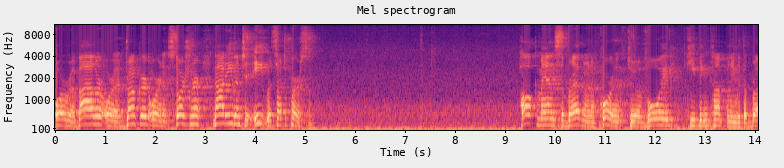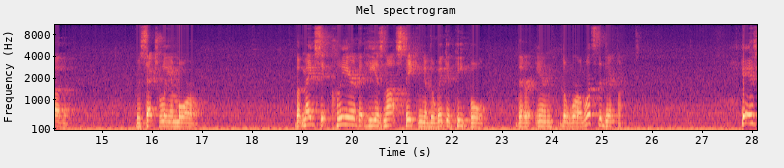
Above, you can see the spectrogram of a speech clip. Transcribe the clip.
or a reviler or a drunkard or an extortioner, not even to eat with such a person. Paul commands the brethren of Corinth to avoid keeping company with a brother who is sexually immoral, but makes it clear that he is not speaking of the wicked people that are in the world. What's the difference? His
